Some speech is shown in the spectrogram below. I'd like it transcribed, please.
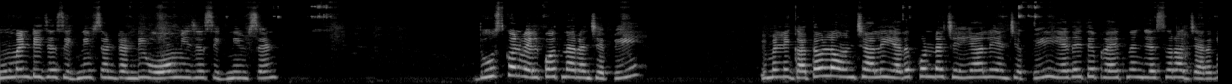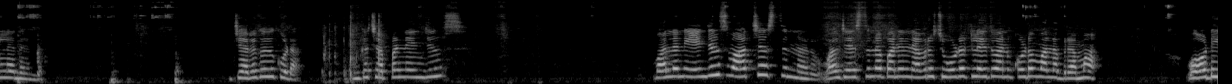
మూమెంట్ ఈజ్ ఎ సిగ్నిఫిసెంట్ అండి ఓమ్ ఈజ్ ఎ సిగ్నిఫిసెంట్ దూసుకొని వెళ్ళిపోతున్నారని చెప్పి మిమ్మల్ని గతంలో ఉంచాలి ఎదగకుండా చెయ్యాలి అని చెప్పి ఏదైతే ప్రయత్నం చేస్తారో అది జరగలేదండి. జరగదు కూడా. ఇంకా చెప్పండి ఏంజల్స్? వాళ్ళని ఏంజల్స్ వాచ్ చేస్తున్నారు. వాళ్ళు చేస్తున్న పనిని ఎవరు చూడట్లేదు అనుకోవడం వాళ్ళ భ్రమ. ఓడి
